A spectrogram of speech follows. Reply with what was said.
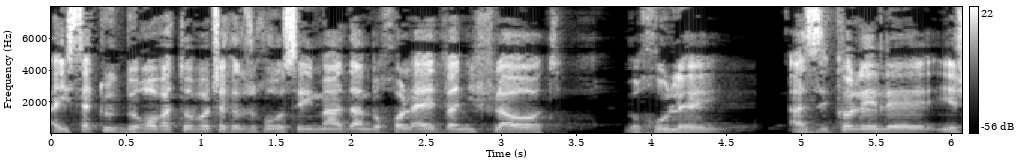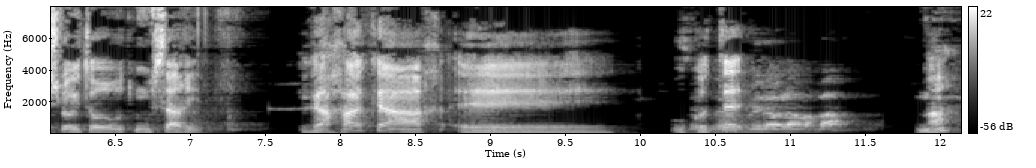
ההסתכלות ברוב הטובות שהקדוש ברוך הוא עושה עם האדם בכל עת והנפלאות וכולי, אז כל אלה יש לו התעוררות מוסרית. ואחר כך אה, הוא זה כותב, מקביל לעולם הבא? מה?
